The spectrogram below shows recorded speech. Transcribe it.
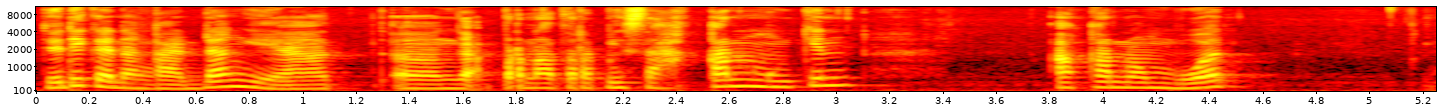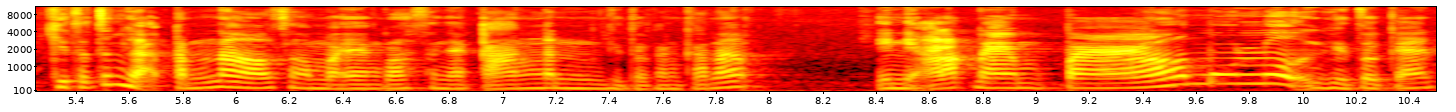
Jadi kadang-kadang ya eh, nggak uh, pernah terpisahkan mungkin akan membuat kita tuh nggak kenal sama yang rasanya kangen gitu kan. Karena ini anak nempel mulu gitu kan.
